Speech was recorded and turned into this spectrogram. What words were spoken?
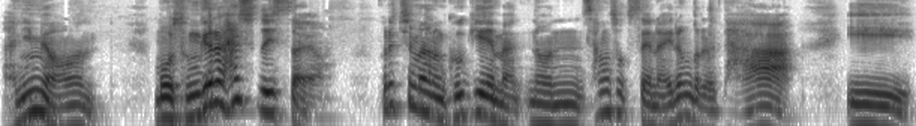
아니면 뭐 성계를 할 수도 있어요. 그렇지만은 거기에 맞는 상속세나 이런 거를 다 이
